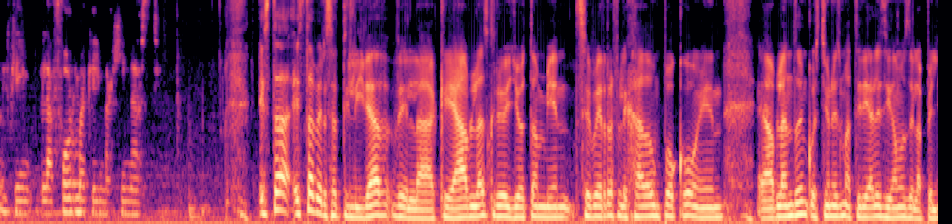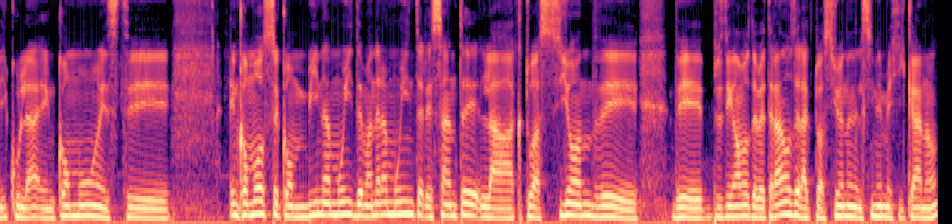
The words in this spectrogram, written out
el que, la forma que imaginaste. Esta, esta versatilidad de la que hablas, creo yo, también se ve reflejada un poco en, hablando en cuestiones materiales, digamos, de la película, en cómo este en cómo se combina muy de manera muy interesante la actuación de, de pues, digamos de veteranos de la actuación en el cine mexicano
